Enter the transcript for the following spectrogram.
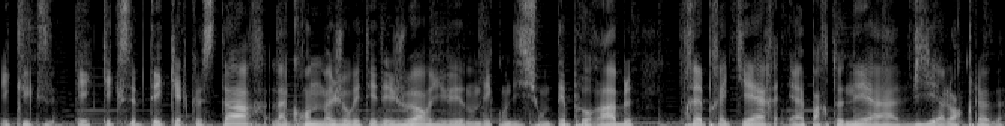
et qu'excepté quelques stars, la grande majorité des joueurs vivaient dans des conditions déplorables, très précaires et appartenaient à vie à leur club.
